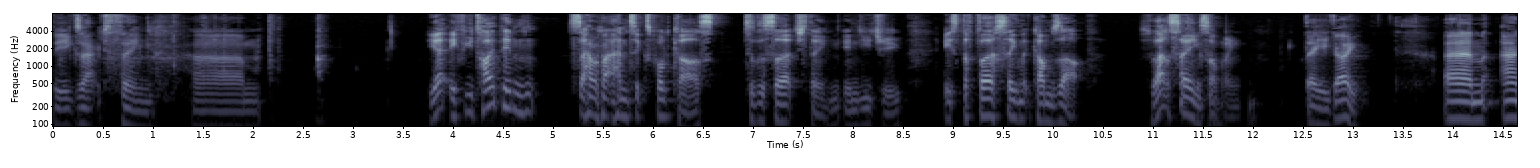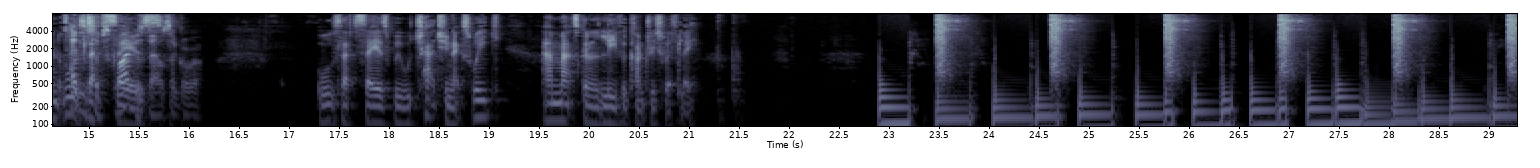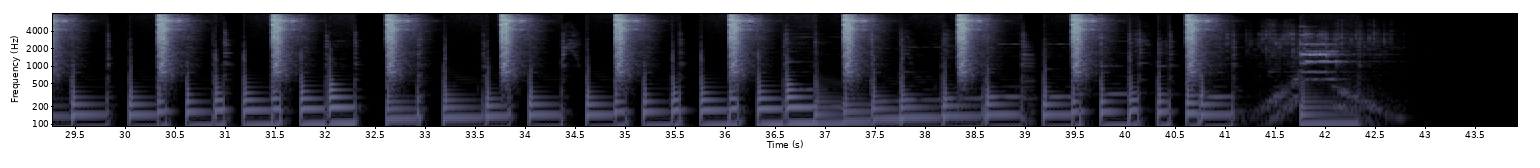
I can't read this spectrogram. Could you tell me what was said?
the exact thing. Um, yeah, if you type in Sam Antics podcast to the search thing in YouTube, it's the first thing that comes up. So that's saying something. There you go. Um, and all that's, left to say is, now, Zagora. all that's left to say is we will chat to you next week, and Matt's going to leave the country swiftly.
